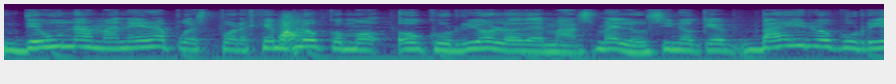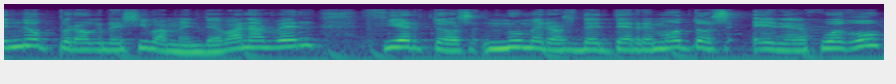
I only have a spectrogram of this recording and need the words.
de una manera pues por ejemplo como ocurrió lo de Marshmallow Sino que va a ir ocurriendo progresivamente. Van a haber ciertos números de terremotos en el juego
